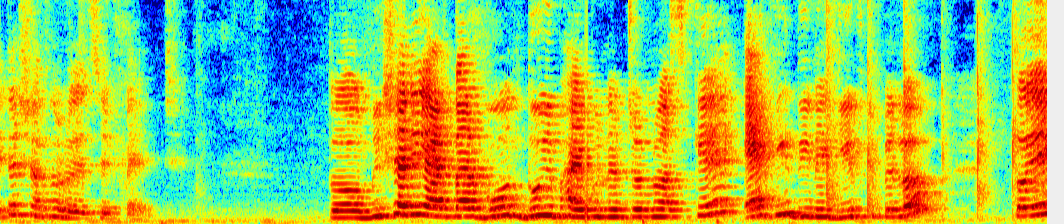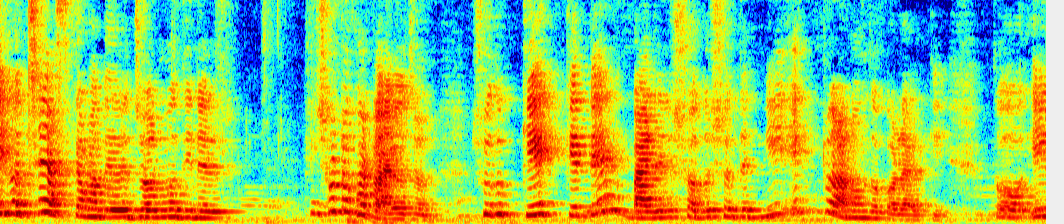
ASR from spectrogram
এটার সাথে রয়েছে প্যান্ট। তো মিশারি আর তার বোন দুই ভাই বোনের জন্য আজকে একই দিনে গিফট পেল। তো এই হচ্ছে আজকে আমাদের জন্মদিনের ছোটখাটো আয়োজন। শুধু কেক কেটে বাড়ির সদস্যদের নিয়ে একটু আনন্দ করা আর কি। তো এই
